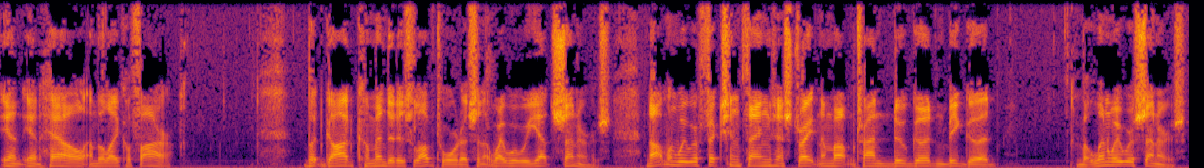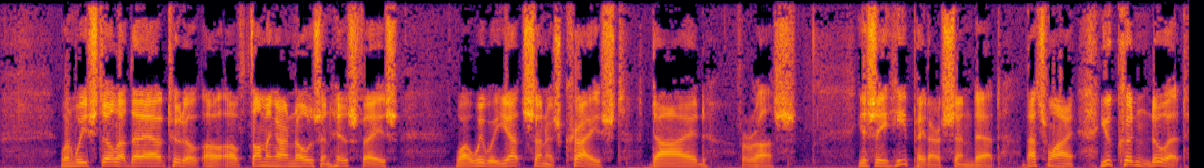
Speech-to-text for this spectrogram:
in, in hell and the lake of fire. But God commended His love toward us in that way we were yet sinners. Not when we were fixing things and straightening them up and trying to do good and be good, but when we were sinners, when we still had that attitude of, of thumbing our nose in His face, while we were yet sinners, Christ died for us. You see, He paid our sin debt. That's why you couldn't do it.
